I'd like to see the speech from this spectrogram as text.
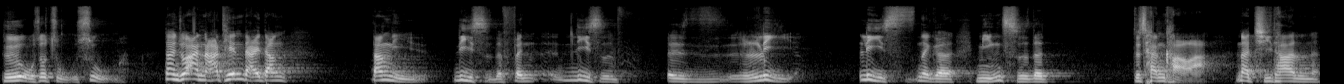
比如我说主数嘛。但你说按拿天台当当你历史的分历史呃历历史那个名词的的参考啊，那其他的呢？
